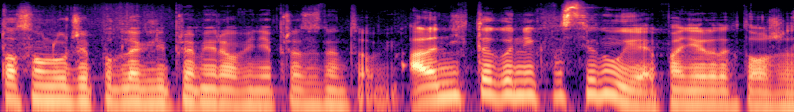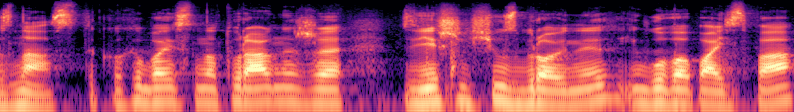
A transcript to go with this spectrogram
To są ludzie podlegli premierowi, nie prezydentowi. Ale nikt tego nie kwestionuje, panie redaktorze, z nas. Tylko chyba jest to naturalne, że zwierzchnik sił zbrojnych i głowa państwa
